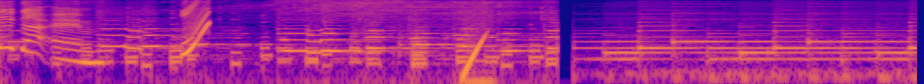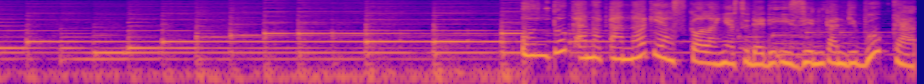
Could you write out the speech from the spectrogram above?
3M. Sekolahnya sudah diizinkan dibuka,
